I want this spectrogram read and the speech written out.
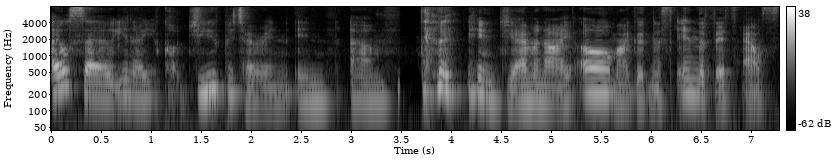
I also, you know, you've got Jupiter in in um, in Gemini. Oh my goodness, in the fifth house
